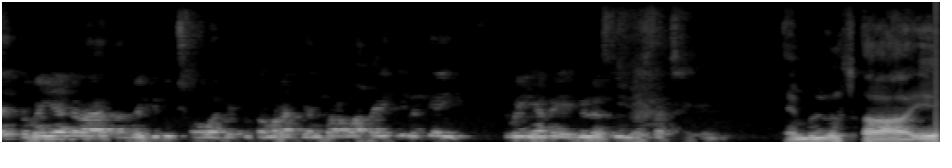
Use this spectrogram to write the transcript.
સાહેબ તમે અહીંયા આગળ આવ્યા તમે કીધું છ વાગે. તો તમારા ધ્યાન પર આ વાત આવી હતી નથી આવી કે ભાઈ અહીંયા આગળ એમ્બ્યુલન્સની વ્યવસ્થા છે કે નહીં? એમ્બ્યુલન્સ હા એ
